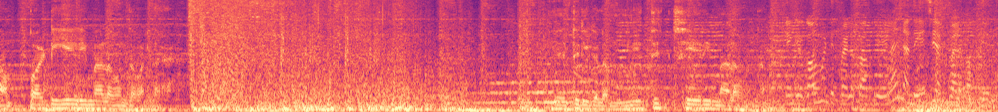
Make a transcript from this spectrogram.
நான் படியேறி மேல வந்தவன்ல எதிரிகளை மிதிச்சேறி மேல வந்தவன் நீங்க கவர்மெண்ட் வேலை பாக்குறீங்களா நான் ஏஜிஆர் வேலை பாக்குறீங்க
